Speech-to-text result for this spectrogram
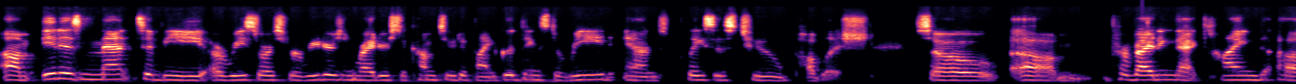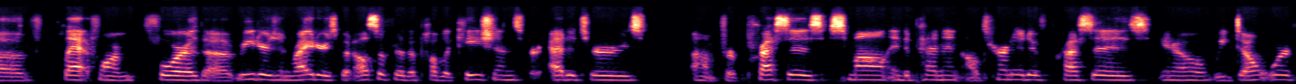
um, it is meant to be a resource for readers and writers to come to to find good things to read and places to publish. So, um, providing that kind of platform for the readers and writers, but also for the publications, for editors, um, for presses, small, independent, alternative presses. You know, we don't work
